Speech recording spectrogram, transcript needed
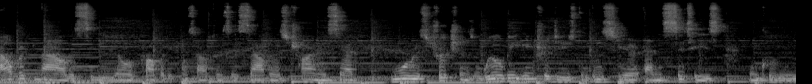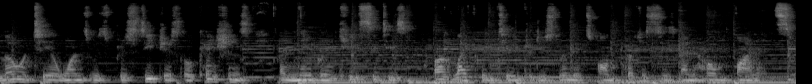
Albert Mao, the CEO of property consultancy Southwest China, said more restrictions will be introduced this year and cities, including lower tier ones with prestigious locations and neighboring key cities, are likely to introduce limits on purchases and home finance.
